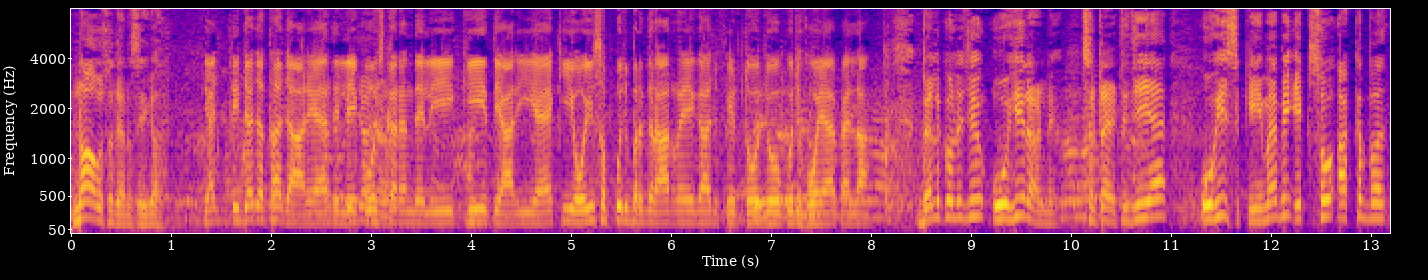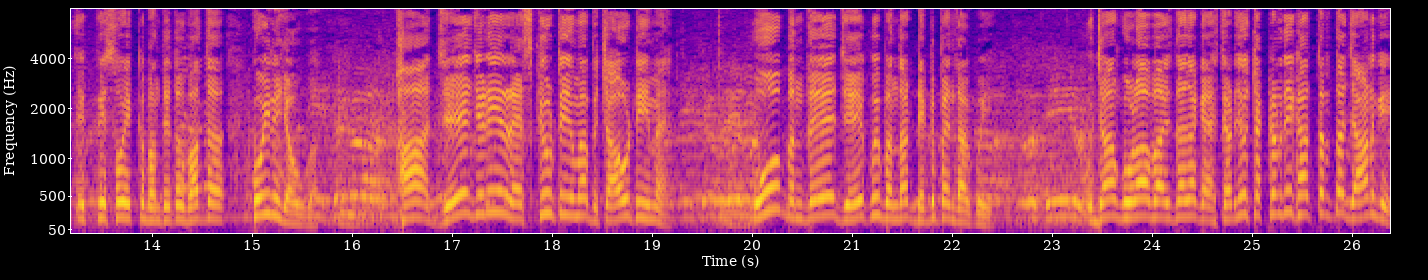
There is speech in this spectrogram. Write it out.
ਨਾ ਉਸ ਦਿਨ ਸੀਗਾ। ਅੱਜ ਤੀਜਾ ਜੱਥਾ ਜਾ ਰਿਹਾ ਹੈ ਦਿੱਲੀ ਕੂਚ ਕਰਨ ਦੇ ਲਈ ਕੀ ਤਿਆਰੀ ਹੈ ਕਿ ਉਹੀ ਸਭ ਕੁਝ ਬਰਕਰਾਰ ਰਹੇਗਾ ਅੱਜ ਫਿਰ ਤੋਂ ਜੋ ਕੁਝ ਹੋਇਆ ਪਹਿਲਾਂ? ਬਿਲਕੁਲ ਜੀ ਉਹੀ ਰਨ ਸਟ੍ਰੈਟਜੀ ਹੈ ਉਹੀ ਸਕੀਮ ਹੈ ਵੀ 101 ਬ- 101 ਬੰਦੇ ਤੋਂ ਵੱਧ ਕੋਈ ਨਹੀਂ ਜਾਊਗਾ। ਹਾਂ ਜੇ ਜਿਹੜੀ ਰੈਸਕਿਊ ਟੀਮ ਹੈ ਬਚਾਓ ਟੀਮ ਹੈ ਉਹ ਬੰਦੇ ਜੇ ਕੋਈ ਬੰਦਾ ਡਿੱਗ ਪੈਂਦਾ ਕੋਈ ਜਾਂ ਗੋਲਾ ਵੱਜਦਾ ਜਾਂ ਗੈਸ ਚੜ ਜੇ ਉਹ ਚੱਕਣ ਦੀ ਖਾਤਰ ਤਾਂ ਜਾਣਗੇ।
